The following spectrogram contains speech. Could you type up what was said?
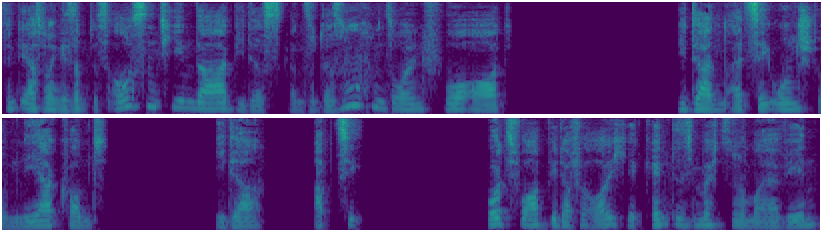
sind erstmal ein gesamtes Außenteam da, die das Ganze untersuchen sollen vor Ort die dann, als der Ionensturm näher kommt, wieder abziehen. Kurz vorab wieder für euch, ihr kennt es, ich möchte es nur mal erwähnen.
